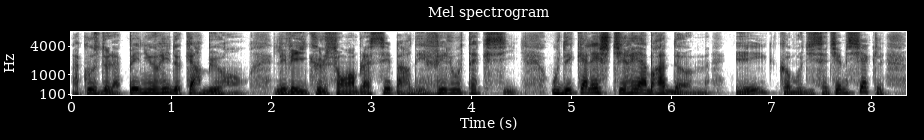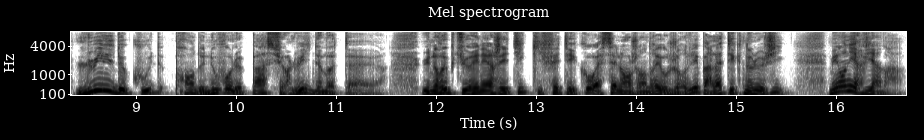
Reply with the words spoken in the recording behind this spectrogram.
À cause de la pénurie de carburant, les véhicules sont remplacés par des vélos-taxis ou des calèches tirées à bras d'hommes. Et, comme au XVIIe siècle, l'huile de coude prend de nouveau le pas sur l'huile de moteur. Une rupture énergétique qui fait écho à celle engendrée aujourd'hui par la technologie. Mais on y reviendra.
